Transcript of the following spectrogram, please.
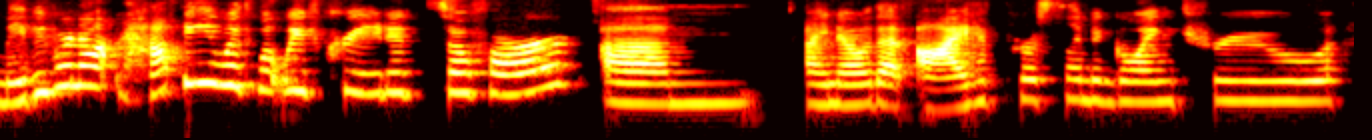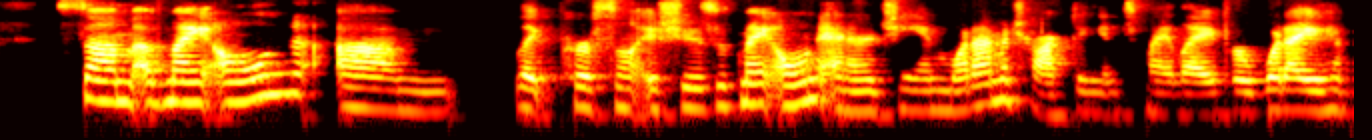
maybe we're not happy with what we've created so far. Um, I know that I have personally been going through some of my own um, like personal issues with my own energy and what I'm attracting into my life or what I have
